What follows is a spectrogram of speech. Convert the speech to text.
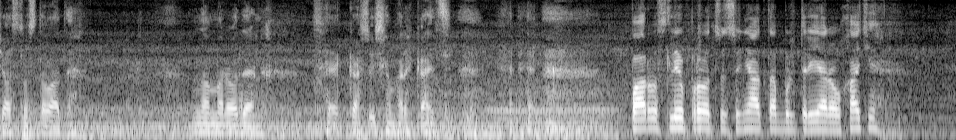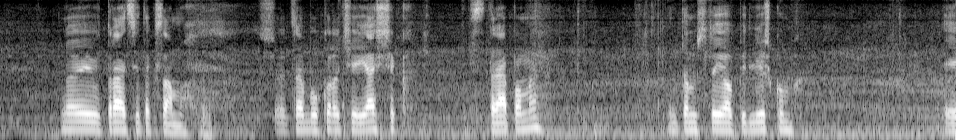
часто ставати номер один, як кажуть американці. Пару слів про цуценята бультер'єра в хаті. Ну і в траці так само. Це був коротше ящик з трепами. Він там стояв під ліжком. І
